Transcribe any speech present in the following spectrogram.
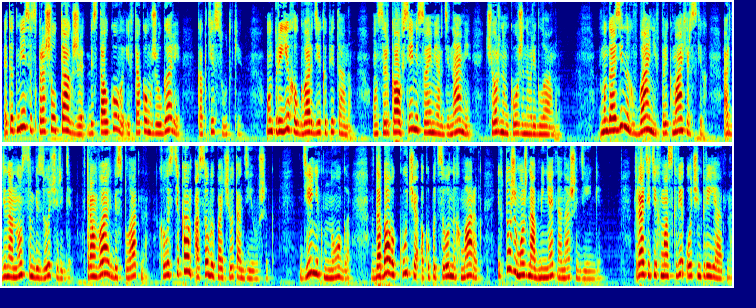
этот месяц прошел так же бестолково и в таком же угаре, как те сутки. Он приехал гвардии капитаном. Он сверкал всеми своими орденами, черным кожаным регланом. В магазинах, в бане, в парикмахерских, орденоносцам без очереди, в трамваях бесплатно, холостякам особый почет от девушек. Денег много, вдобавок куча оккупационных марок, их тоже можно обменять на наши деньги. Тратить их в Москве очень приятно.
